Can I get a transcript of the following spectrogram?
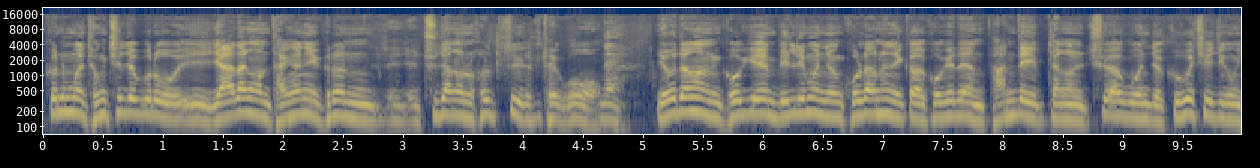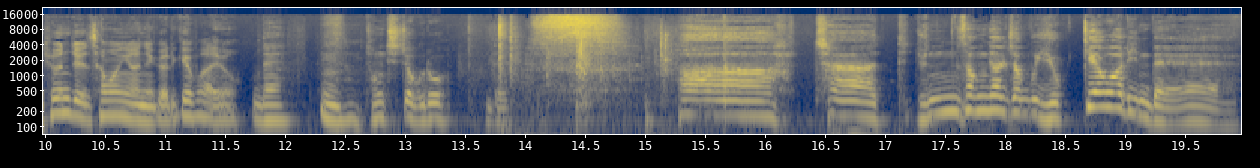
그는 뭐 정치적으로 이 야당은 당연히 그런 주장을 할 수 있을 테고 네. 여당은 거기에 밀리면 좀 곤란하니까 거기에 대한 반대 입장을 취하고 이제 그것이 지금 현재 상황이 아닌가 이렇게 봐요. 네. 음. 정치적으로 네. 아, 자, 윤석열 정부 6개월인데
